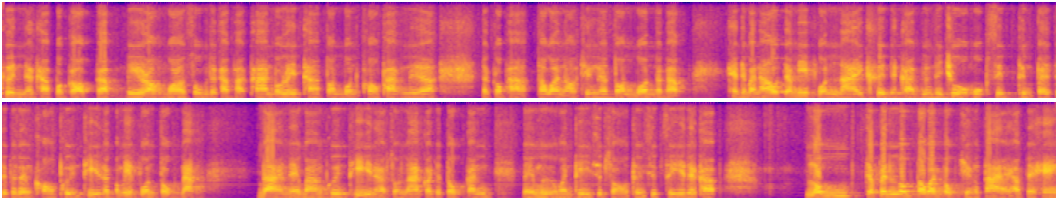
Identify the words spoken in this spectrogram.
ขึ้นนะครับ ประกอบกับมีร่องมรสุมนะครับผ่านผ่านบริเวณทางตอนบนของภาคเหนือ แล้วก็ภาคตะวันออกเฉียงเหนือตอนบนนะครับแห่งตะวันเฮาจะมีฝนหลายขึ้นนะครับอยู่ในช่วง 60ถึง80%ของพื้นที่ แล้วก็มีฝนตกหนัก ได้ในบางพื้นที่นะครับ ส่วนรายก็จะตกกันในมือวันที่ 12ถึง14 นะครับลมจะเป็นลมตะวันตกเฉียงใต้ครับจะแห้ง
